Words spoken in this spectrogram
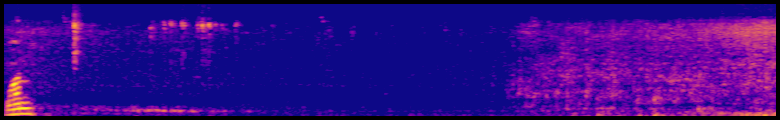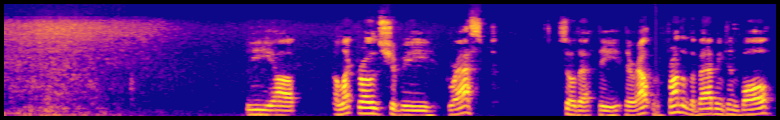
One, The uh, electrodes should be grasped so that the they're out in front of the Babington ball,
